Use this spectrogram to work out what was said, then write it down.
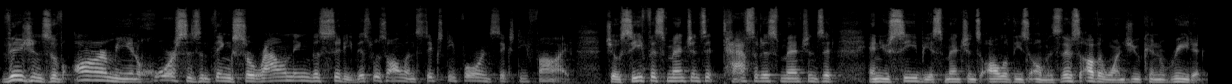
visions of army and horses and things surrounding the city. This was all in 64 and 65. Josephus mentions it, Tacitus mentions it, and Eusebius mentions all of these omens. There's other ones, you can read it.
